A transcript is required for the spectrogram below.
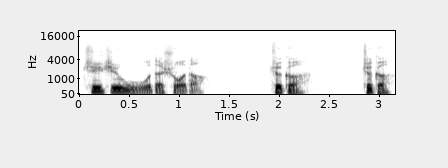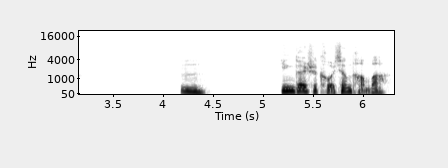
支支吾吾的说道：“这个，这个，嗯，应该是口香糖吧。”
